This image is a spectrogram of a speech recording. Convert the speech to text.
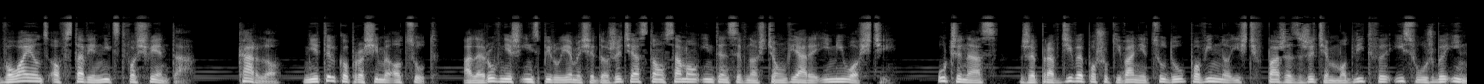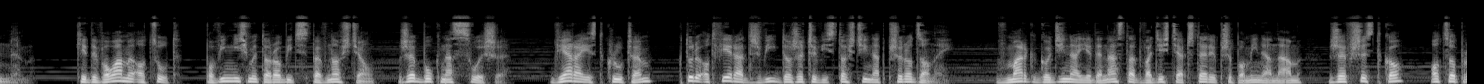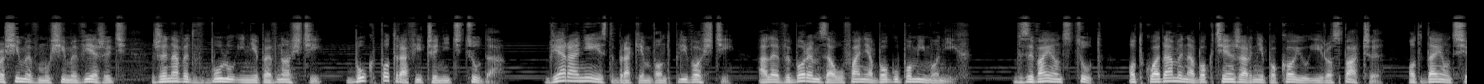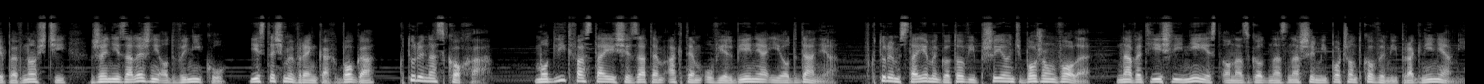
Wołając o wstawiennictwo święta. Carlo, nie tylko prosimy o cud, ale również inspirujemy się do życia z tą samą intensywnością wiary i miłości. Uczy nas, że prawdziwe poszukiwanie cudu powinno iść w parze z życiem modlitwy i służby innym. Kiedy wołamy o cud, powinniśmy to robić z pewnością, że Bóg nas słyszy. Wiara jest kluczem, który otwiera drzwi do rzeczywistości nadprzyrodzonej. W Mark godzina 11.24 przypomina nam, że wszystko, o co prosimy w musimy wierzyć, że nawet w bólu i niepewności, Bóg potrafi czynić cuda. Wiara nie jest brakiem wątpliwości, ale wyborem zaufania Bogu pomimo nich. Wzywając cud, odkładamy na bok ciężar niepokoju i rozpaczy, oddając się pewności, że niezależnie od wyniku, jesteśmy w rękach Boga, który nas kocha. Modlitwa staje się zatem aktem uwielbienia i oddania, w którym stajemy gotowi przyjąć Bożą wolę, nawet jeśli nie jest ona zgodna z naszymi początkowymi pragnieniami.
